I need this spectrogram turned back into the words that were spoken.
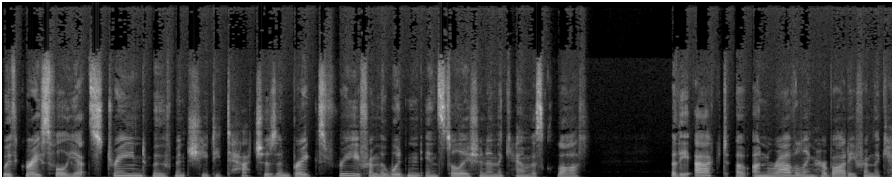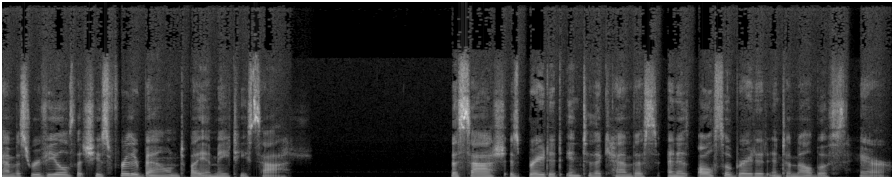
With graceful yet strained movement, she detaches and breaks free from the wooden installation and the canvas cloth. But the act of unraveling her body from the canvas reveals that she is further bound by a Métis sash. The sash is braided into the canvas and is also braided into Malbeuf's hair.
